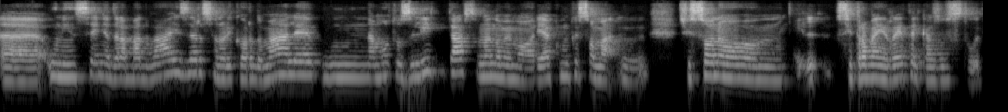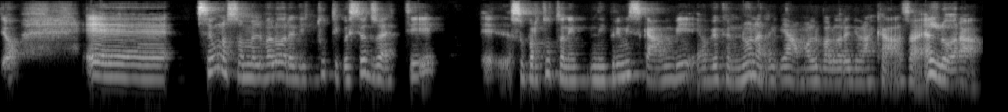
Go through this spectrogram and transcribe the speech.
eh, un'insegna della Budweiser, se non ricordo male, una motoslitta, sto andando a memoria, comunque insomma mh, ci sono, mh, si trova in rete il caso studio. E se uno somma il valore di tutti questi oggetti, eh, soprattutto nei, nei, primi scambi, è ovvio che non arriviamo al valore di una casa. E allora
